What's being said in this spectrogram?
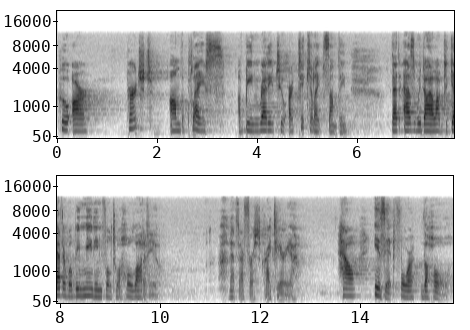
who are perched on the place of being ready to articulate something that as we dialogue together will be meaningful to a whole lot of you. That's our first criteria how is it for the whole?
